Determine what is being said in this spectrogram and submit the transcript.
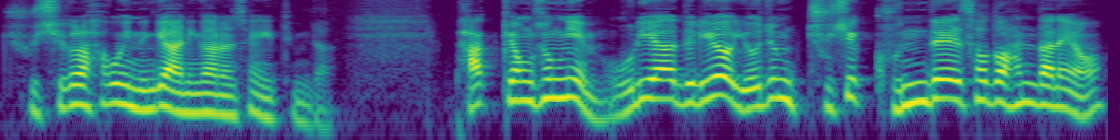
주식을 하고 있는 게 아닌가 하는 생각이 듭니다. 박경숙님, 우리 아들이요, 요즘 주식 군대에서도 한다네요.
